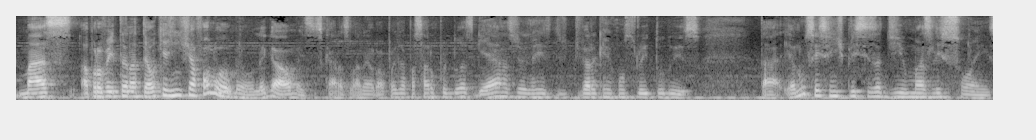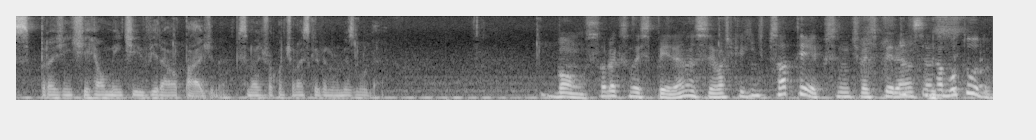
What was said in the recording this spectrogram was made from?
Mas, aproveitando até o que a gente já falou, meu, legal, mas esses caras lá na Europa já passaram por duas guerras, já tiveram que reconstruir tudo isso. Tá? Eu não sei se a gente precisa de umas lições pra gente realmente virar a página, senão a gente vai continuar escrevendo no mesmo lugar. Bom, sobre a questão da esperança, eu acho que a gente precisa ter, porque se não tiver esperança, acabou tudo.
